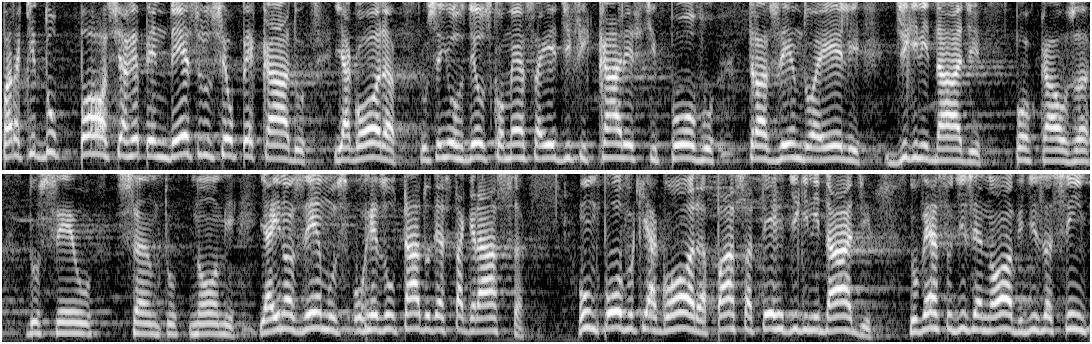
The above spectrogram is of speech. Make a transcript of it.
para que do pó se arrependesse do seu pecado. E agora o Senhor Deus começa a edificar este povo, trazendo a ele dignidade por causa do seu santo nome. E aí nós vemos o resultado desta graça. Um povo que agora passa a ter dignidade. No verso 19 diz assim:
